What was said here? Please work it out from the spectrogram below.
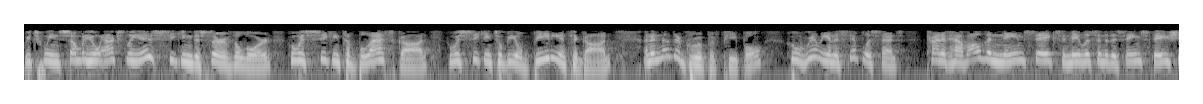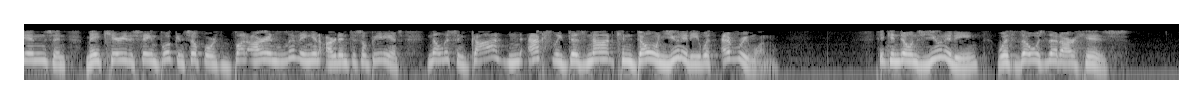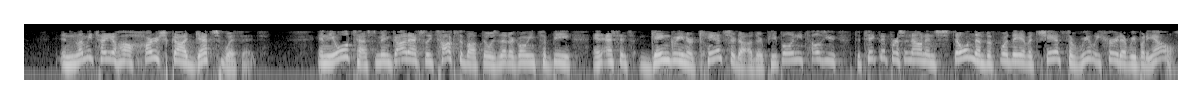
Between somebody who actually is seeking to serve the Lord, who is seeking to bless God, who is seeking to be obedient to God, and another group of people who really, in the simplest sense, kind of have all the namesakes and may listen to the same stations and may carry the same book and so forth, but are in living in ardent disobedience. Now listen, God actually does not condone unity with everyone. He condones unity with those that are His. And let me tell you how harsh God gets with it. In the Old Testament, God actually talks about those that are going to be, in essence, gangrene or cancer to other people, and He tells you to take that person out and stone them before they have a chance to really hurt everybody else.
